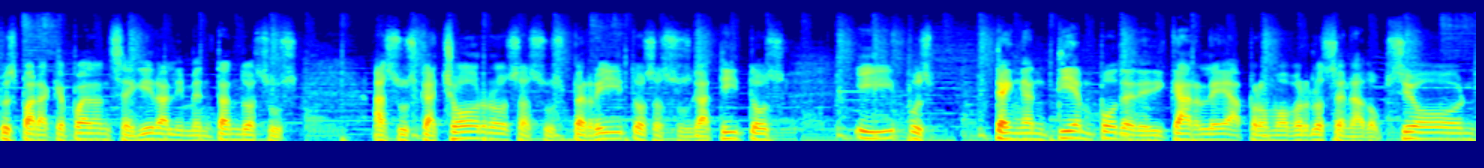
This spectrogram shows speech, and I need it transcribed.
pues para que puedan seguir alimentando a sus, a sus cachorros, a sus perritos, a sus gatitos y pues tengan tiempo de dedicarle a promoverlos en adopción,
